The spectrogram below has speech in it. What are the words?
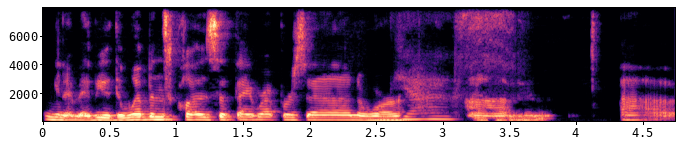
you know, maybe the women's clothes that they represent or yes. Um, uh,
